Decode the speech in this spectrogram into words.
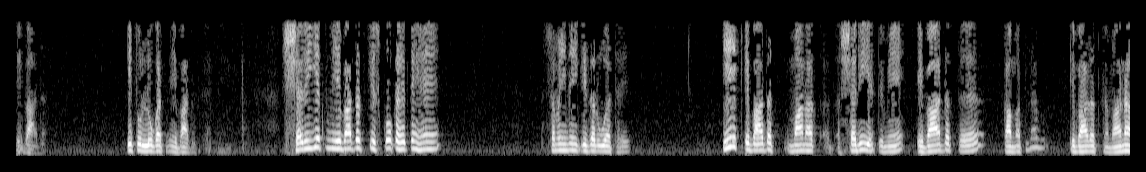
عبادت۔ یہ تو لغت میں عبادت کہتے ہیں۔ شریعت میں عبادت کس کو کہتے ہیں؟ سمجھنے کی ضرورت ہے۔ ایک عبادت مانا، شریعت میں عبادت کا مطلب عبادت کا معنی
